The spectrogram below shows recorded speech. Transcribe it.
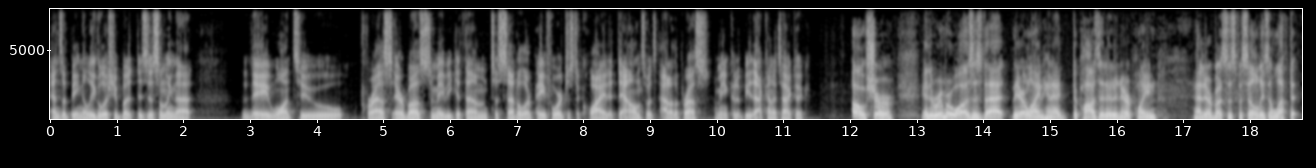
ends up being a legal issue. But is this something that they want to press Airbus to maybe get them to settle or pay for it just to quiet it down so it's out of the press? I mean, could it be that kind of tactic? Oh, sure. And the rumor was is that the airline had, had deposited an airplane at Airbus's facilities and left it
